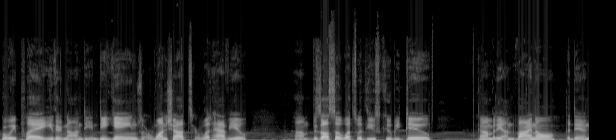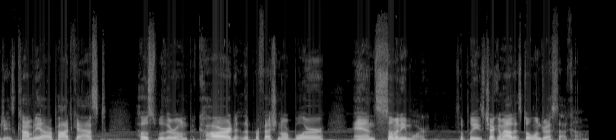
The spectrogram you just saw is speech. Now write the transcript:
where we play either non D&D games or one-shots or what have you. Um, there's also What's With You, Scooby-Doo, Comedy on Vinyl, the Dan and Jay's Comedy Hour podcast, hosts with their own Picard, The Professional Blur, and so many more. So please check them out at stolendress.com.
